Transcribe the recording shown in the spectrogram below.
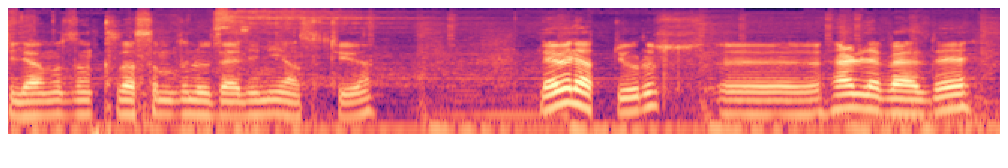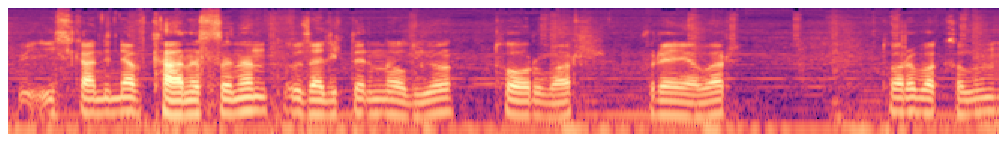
silahımızın, klasımızın özelliğini yansıtıyor. Level atlıyoruz. E, her levelde İskandinav tanrısının özelliklerini alıyor. Thor var, Freya var. Thor'a bakalım.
